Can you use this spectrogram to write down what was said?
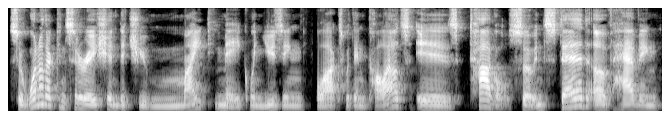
So one other consideration that you might make when using blocks within callouts is toggles. So instead of having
